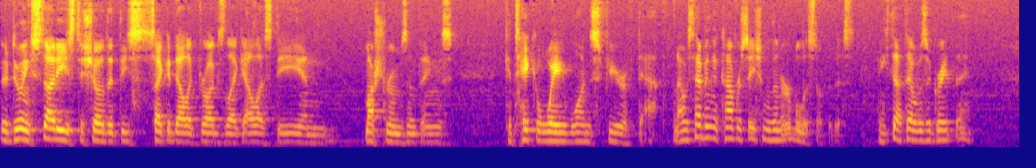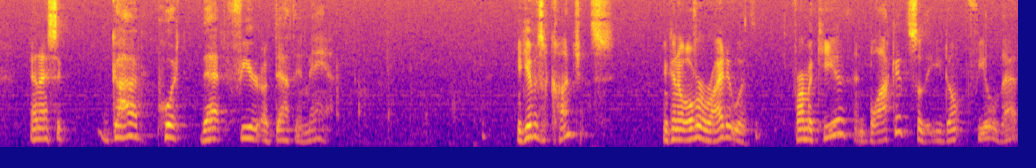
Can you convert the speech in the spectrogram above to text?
they're doing studies to show that these psychedelic drugs like LSD and mushrooms and things can take away one's fear of death. And I was having a conversation with an herbalist over this, and he thought that was a great thing. And I said, God put that fear of death in man. He gave us a conscience. You're going to override it with pharmakeia and block it so that you don't feel that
